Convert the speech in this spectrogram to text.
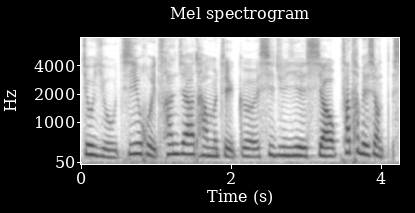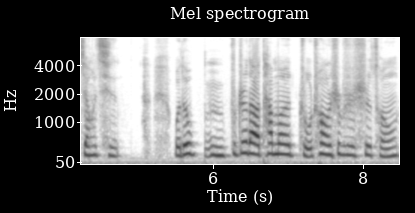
就有机会参加他们这个戏剧夜宵。它特别像相亲，我都嗯不知道他们主创是不是是从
